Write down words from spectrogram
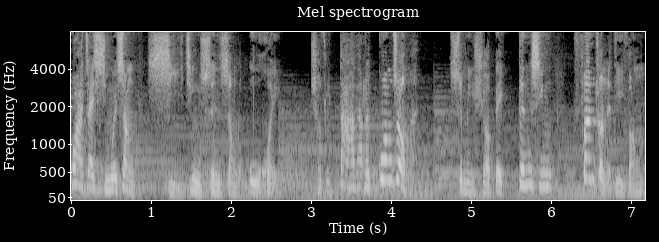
外在行为上洗净身上的污秽？敲出大大的光照满生命需要被更新翻转的地方。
